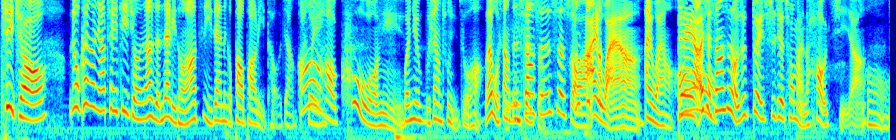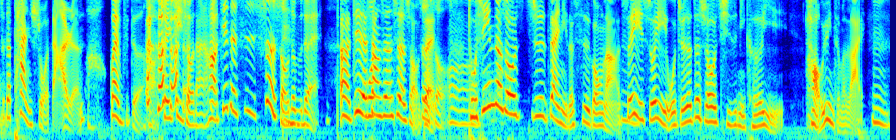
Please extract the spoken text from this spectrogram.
气球。就我看到人家吹气球，然后人在里头，然后自己在那个泡泡里头这样吹，哦，好酷哦！你。完全不像处女座哈，哎，我上升上升射手啊，爱玩啊，爱玩哦，对呀，而且上升射手是对世界充满了好奇啊，哦，是个探索达人。啊，怪不得哈吹气球达人。好，接着是射手，对不对？啊，接着上升射手，射手，嗯，土星那时候就是在你的四宫啦，所以，所以我觉得这时候其实你可以好运怎么来？嗯。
